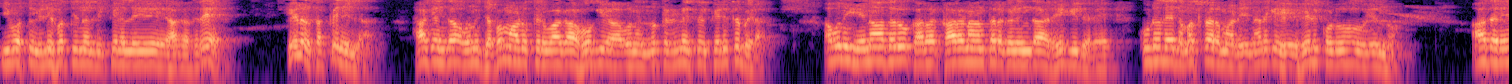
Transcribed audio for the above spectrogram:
ಇವತ್ತು ಇಳಿ ಹೊತ್ತಿನಲ್ಲಿ ಕೇಳಲೇ ಹಾಗಾದರೆ? ಕೇಳಲು ತಪ್ಪೇನಿಲ್ಲ. ಹಾಗೆಂದು ಅವನು ಜಪ ಮಾಡುತ್ತಿರುವಾಗ ಹೋಗಿ ಅವನನ್ನು ಕೆರಳಿಸ ಕೆಡಿಸಬೇಡ. ಅವನು ಏನಾದರೂ ಕಾರ, ಕಾರಣಾಂತರಗಳಿಂದ ರೇಗಿದರೆ ಕೂಡಲೇ ನಮಸ್ಕಾರ ಮಾಡಿ ನನಗೆ ಹೇಳಿಕೊಡು ಎನ್ನು. ಆದರೆ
